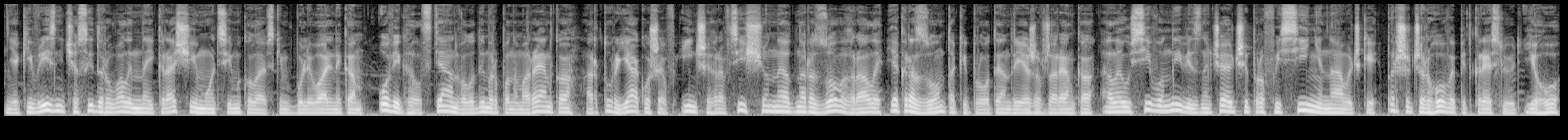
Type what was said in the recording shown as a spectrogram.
які в різні часи дарували найкращі емоції миколаївським вболівальникам. Овік Гелстян, Володимир Пономаренко, Артур Якушев, інші гравці, що неодноразово грали як разом, так і проти Андрія Жавжаренко. Але усі вони, відзначаючи професійні навички, першочергово підкреслюють його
